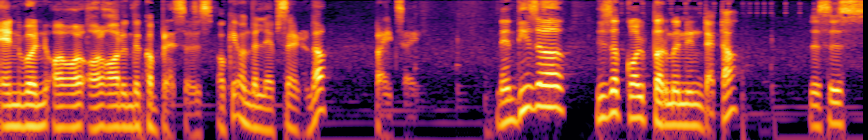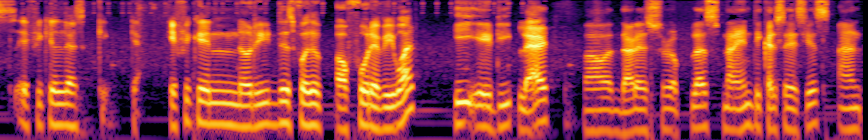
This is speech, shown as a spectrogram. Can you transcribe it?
N1 or, or or in the compressors. Okay, on the left side and the right side. Then these are these are called permanent data this is if you can yeah, if you can read this for the uh, for everyone EAD flat uh, that is uh, plus 9 degrees Celsius and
